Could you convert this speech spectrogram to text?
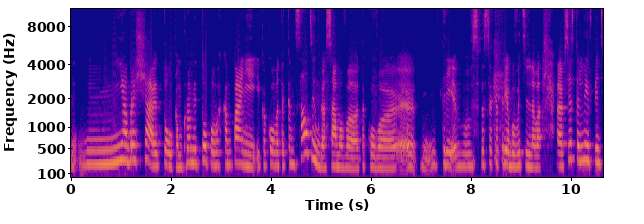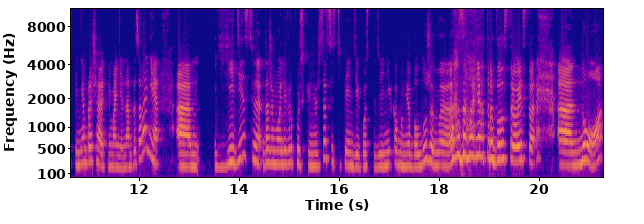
не обращают толком, кроме топовых компаний и какого-то консалтинга, самого такого э, высокотребовательного, все остальные, в принципе, не обращают внимания на образование. Единственное, даже мой Ливерпульский университет со стипендией, господи, никому не был нужен э, за мое трудоустройство, э, но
